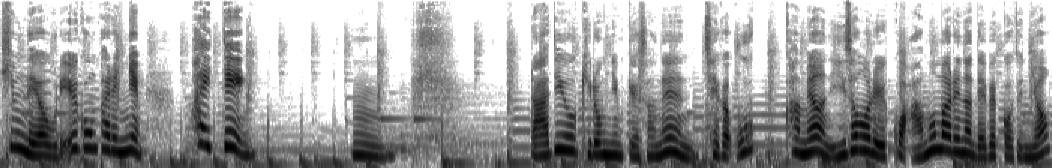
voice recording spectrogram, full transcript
힘내요. 우리 1082님, 화이팅! 음. 라디오 기록님께서는 제가 욱 하면 이성을 잃고 아무 말이나 내뱉거든요.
